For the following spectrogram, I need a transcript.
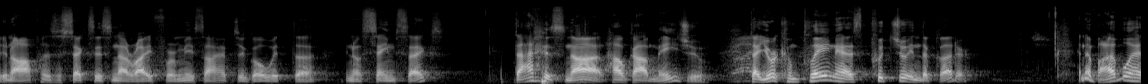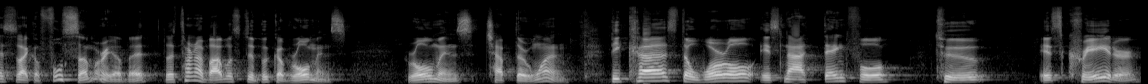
you know, opposite sex is not right for me, so I have to go with the, you know, same sex. That is not how God made you. Right. That your complaint has put you in the gutter. And the Bible has like a full summary of it. Let's turn our Bibles to the book of Romans. Romans chapter 1. Because the world is not thankful to its creator,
